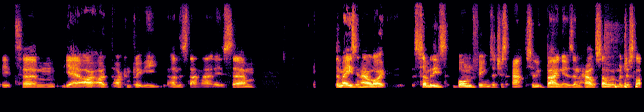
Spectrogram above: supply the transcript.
It um yeah, I, I I completely understand that. It's um it's amazing how like some of these Bond themes are just absolute bangers, and how some of them are just like,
